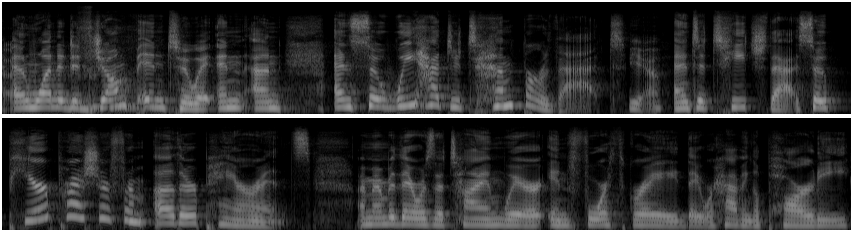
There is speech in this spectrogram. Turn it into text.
and wanted to jump into it and and and so we had to temper that Yeah. and to teach that. So peer pressure from other parents. I remember there was a time where in fourth grade they were having a party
